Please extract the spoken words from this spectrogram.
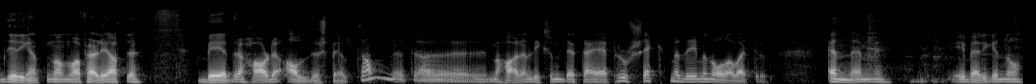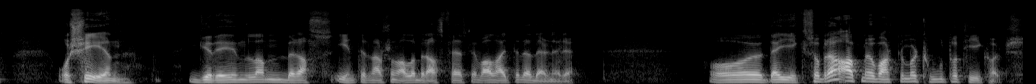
dirigenten, han var ferdig, at det, bedre har det aldri spilt, han. Dette, har en, liksom, dette er et prosjekt vi driver med nå, da, veit du. NM i Bergen og og Skien. Grenland Brass, internasjonale brassfestival heter det der nede. Og det gikk så bra at vi ble nummer to av ti korps.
